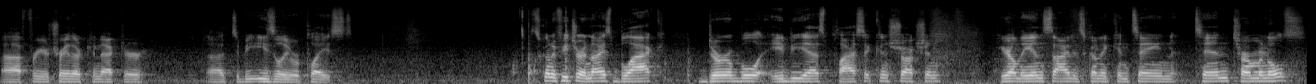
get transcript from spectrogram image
uh, for your trailer connector uh, to be easily replaced. It's going to feature a nice black durable ABS plastic construction. Here on the inside it's going to contain 10 terminals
